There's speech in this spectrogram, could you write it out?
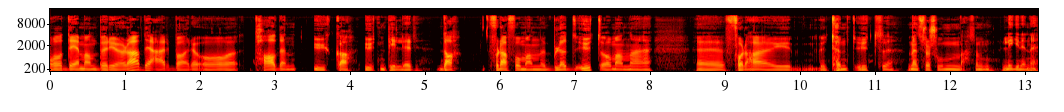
og det man bør gjøre da, det er bare å ta den uka uten piller da. For da får man blødd ut, og man eh, får da tømt ut eh, menstruasjonen da, som ligger inne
